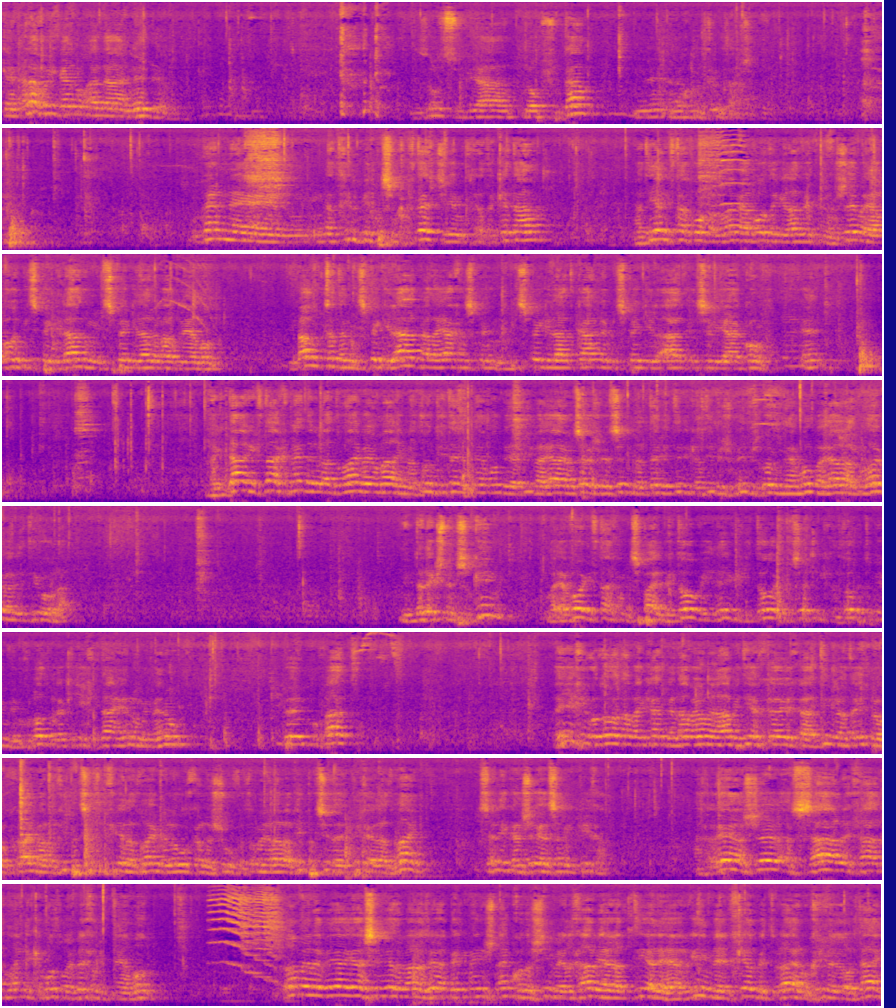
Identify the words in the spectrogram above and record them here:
כן, אנחנו הגענו עד הנדר. זו סוגיה לא פשוטה, ואנחנו נתחיל אותה עכשיו. ובכן, נתחיל בפסוק כ"ט, שיהיה בתחילת הקטע. ותהיה נפתח רוח אדוני ויעבור את הגלעד ואת מנשה ויעבור את מצפה גלעד ומצפה גלעד עבר בני עמון. דיברנו קצת על מצפה גלעד ועל היחס בין מצפה גלעד כאן למצפה גלעד אצל יעקב, כן? וידר יפתח נדר לאדוני ויאמר אם נתון תיתן את בני עמון בידי והיה היוצא אשר יוצא בדלתי ביתי לקראתי בשבילים בשבילות בני עמון והיה לאדוני ועליתי עולה. אני מדלג שני פסוקים ויבוא יפתח המצפה אל ביתו והנה בגיתו יוצאת לקראתו בטובים ויכולות ורק יחידה אין לו ממנו במובט ויחי אותו אותה ויקרא את ויאמר ראה ביתי אחרי ירקעתי ואת היית בעוכריי ואנוכי פצית את אל אדוני ולא אוכל לשוב. ותאמר אליו אבי פצית את פיך אל אדוני עשה לי כאשר יצא מפיך. אחרי אשר עשה לך אדוני נקמות ואוהביך מפני עמון. ואומר לוי היה השני הדבר הזה בין מני שניים חודשים ואלך וירדתי על ההרים ואבכי על בתולי אנוכי ורעותיי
